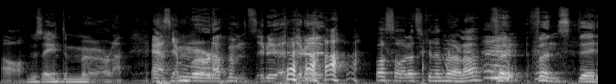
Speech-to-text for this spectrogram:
Ja, du säger inte mörla. Jag ska mörla fönsterrutor. Vad sa du att du skulle möla? Fön- Fönster...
